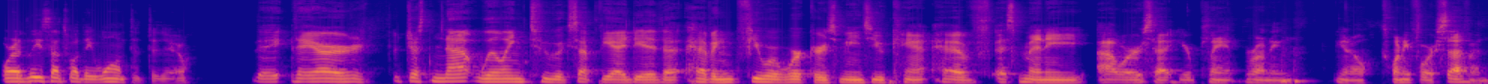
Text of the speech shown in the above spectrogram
Or at least that's what they wanted to do. they they are just not willing to accept the idea that having fewer workers means you can't have as many hours at your plant running, you know, twenty four seven.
